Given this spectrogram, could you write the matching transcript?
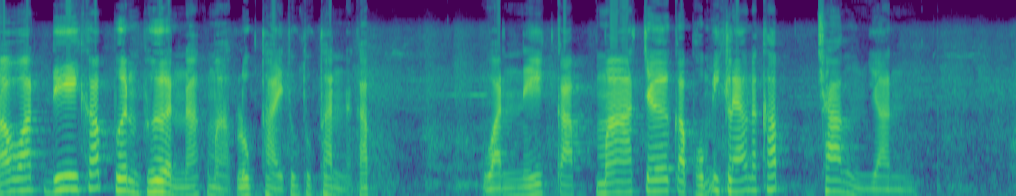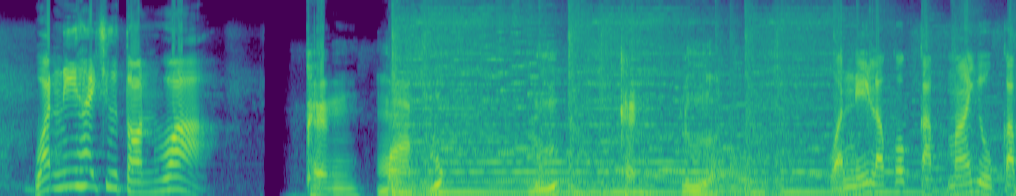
สวัสดีครับเพื่อนๆนักหมากลุกไทยทุกๆทท่านนะครับ วันนี้กลับมาเจอกับผมอีกแล้วนะครับ ช่างยัน วันนี้ให้ชื่อตอนว่า แข่งหมากรุก หรือแข่งเรือ วันนี้เราก็กลับมาอยู่กับ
